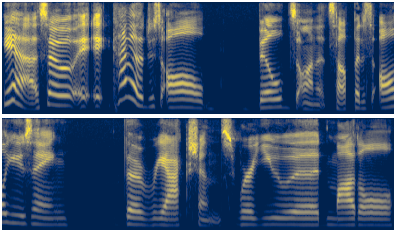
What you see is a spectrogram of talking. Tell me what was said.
Yeah, so it, it kind of just all builds on itself, but it's all using the reactions where you would model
